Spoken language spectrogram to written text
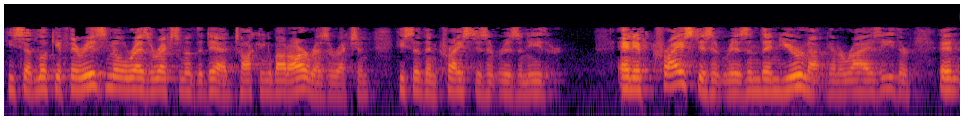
He said, Look, if there is no resurrection of the dead, talking about our resurrection, he said, then Christ isn't risen either. And if Christ isn't risen, then you're not going to rise either. And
